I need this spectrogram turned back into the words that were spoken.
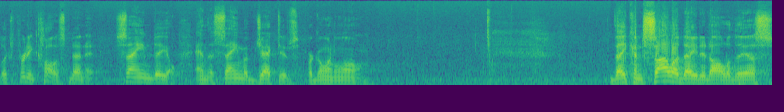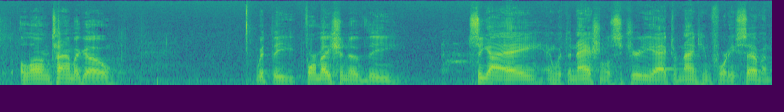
Looks pretty close, doesn't it? Same deal. And the same objectives are going along. They consolidated all of this a long time ago with the formation of the CIA and with the National Security Act of 1947.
